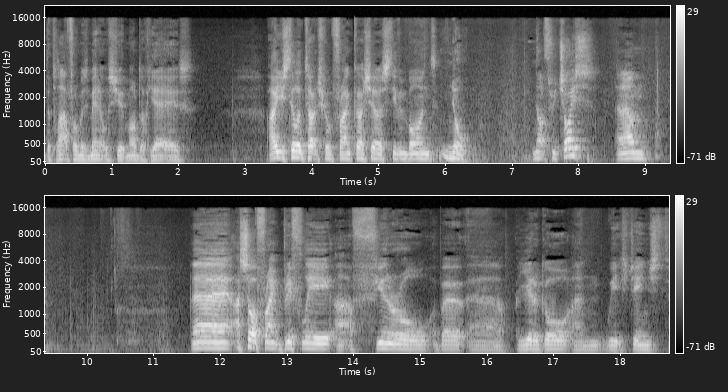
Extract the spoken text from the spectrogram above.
the platform is mental, Stuart Murdoch. Yeah, it is. Are you still in touch with Frank Usher, Stephen Bond? No, not through choice. Um, uh, I saw Frank briefly at a funeral about uh, a year ago, and we exchanged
